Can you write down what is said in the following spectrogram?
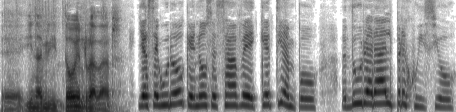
eh, inhabilitó el radar. Y aseguró que no se sabe qué tiempo durará el prejuicio.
